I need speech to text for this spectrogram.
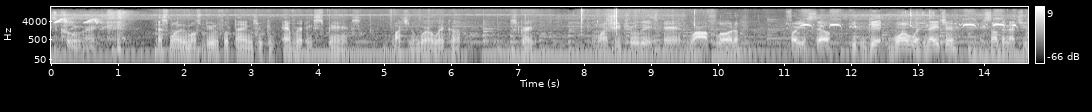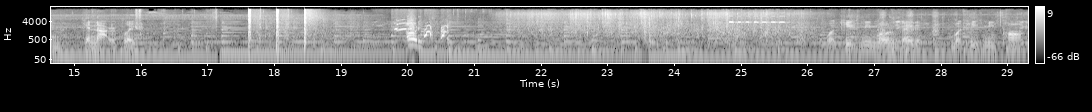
It's cool, right? That's one of the most beautiful things you can ever experience, watching the world wake up. It's great. Once you truly experience wild Florida for yourself, you can get one with nature. It's something that you cannot replace. Odie. What keeps me motivated, what keeps me pumped,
